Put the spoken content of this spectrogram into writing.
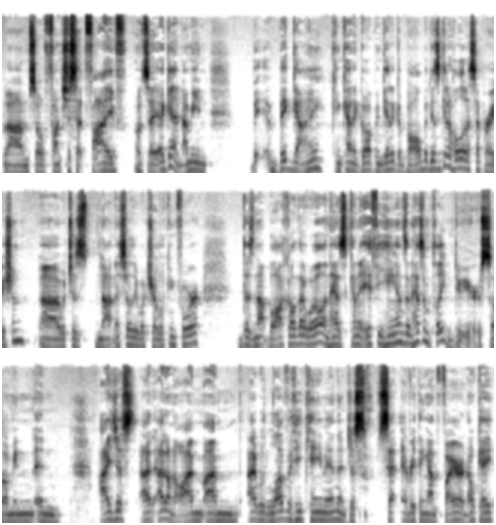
Um, so Funchess at five, I would say. Again, I mean, b- big guy can kind of go up and get a good ball, but he doesn't get a whole lot of separation, uh, which is not necessarily what you're looking for does not block all that well and has kind of iffy hands and hasn't played in two years. So I mean, and I just I, I don't know. I'm I'm I would love if he came in and just set everything on fire. And okay,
